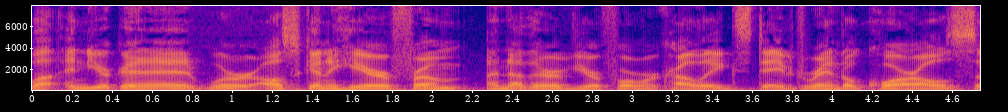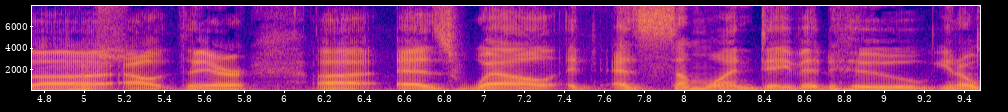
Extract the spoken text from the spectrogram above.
Well, and you're gonna. We're also going to hear from another of your former colleagues, David Randal Quarles, uh, yes. out there uh, as well as someone, David, who you know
